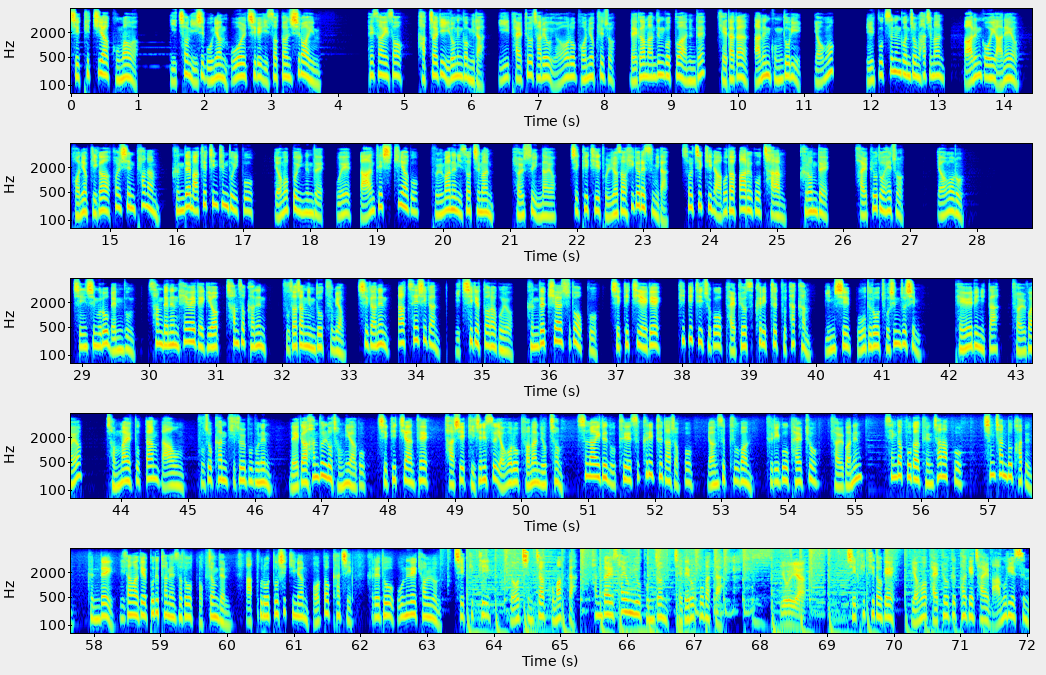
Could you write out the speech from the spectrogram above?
GPT야 고마워. 2025년 5월 7일 있었던 실화임. 회사에서 갑자기 이러는 겁니다. 이 발표 자료 영어로 번역해줘. 내가 만든 것도 아닌데? 게다가 나는 공돌이, 영어? 읽고 쓰는 건 좀 하지만 말은 거의 안 해요. 번역기가 훨씬 편함. 근데 마케팅 팀도 있고 영업도 있는데 왜 나한테 시키냐고 불만은 있었지만 별 수 있나요? GPT 돌려서 해결했습니다. 솔직히 나보다 빠르고 잘함. 그런데 발표도 해줘. 영어로. 진심으로 멘붕. 상대는 해외 대기업 참석하는 부사장님도 2명. 시간은 딱 3시간. 미치겠더라고요. 근데 피할 수도 없고 GPT에게 PPT 주고 발표 스크립트 부탁함. 임시 모드로 조심조심. 대회리니까 결과요? 정말 뚝딱 나옴. 부족한 기술 부분은 내가 한글로 정리하고 GPT한테 다시 비즈니스 영어로 변환 요청. 슬라이드 노트에 스크립트 다 적고 연습 두 번. 그리고 발표. 결과는 생각보다 괜찮았고 칭찬도 받은. 근데 이상하게 뿌듯하면서도 걱정됨. 앞으로 또 시키면 어떡하지? 그래도 오늘의 결론. GPT, 너 진짜 고맙다. 한 달 사용료 본전 제대로 뽑았다. 요야, GPT 덕에 영어 발표 급하게 잘 마무리했음.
